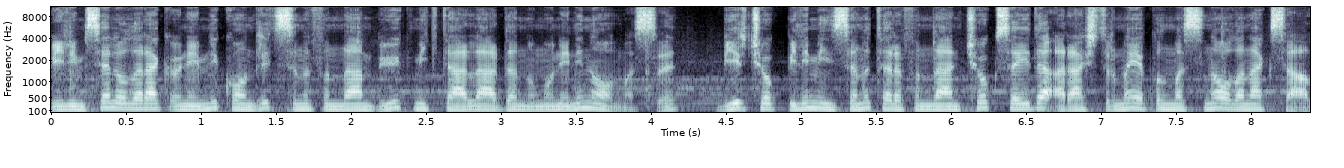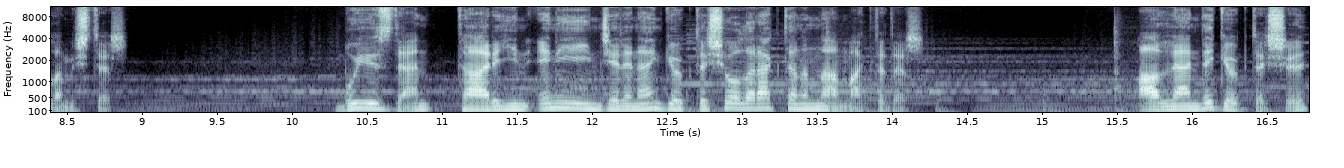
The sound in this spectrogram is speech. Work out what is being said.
Bilimsel olarak önemli kondrit sınıfından büyük miktarlarda numunenin olması, birçok bilim insanı tarafından çok sayıda araştırma yapılmasına olanak sağlamıştır. Bu yüzden, tarihin en iyi incelenen göktaşı olarak tanımlanmaktadır. Allende göktaşı,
